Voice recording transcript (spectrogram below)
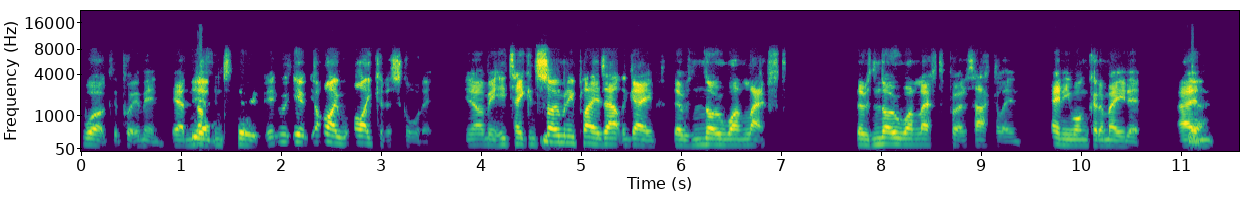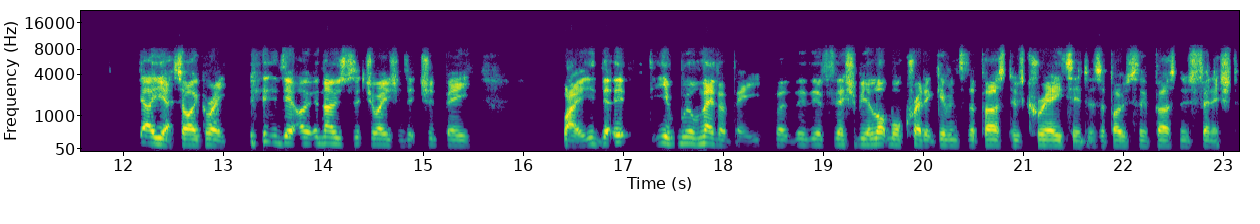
work that put him in. It had Yeah. nothing to do. It, it, I I could have scored it. You know what I mean? He'd taken so many players out of the game. There was no one left. There was no one left to put a tackle in. Anyone could have made it. And yeah, yeah. So I agree. in those situations, it should be. Well, it, it, it will never be, but if there should be a lot more credit given to the person who's created as opposed to the person who's finished.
